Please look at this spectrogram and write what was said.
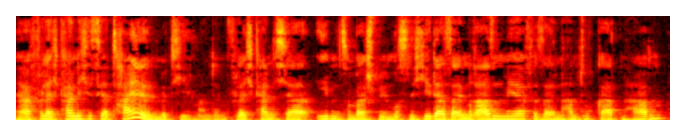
ja, vielleicht kann ich es ja teilen mit jemandem. Vielleicht kann ich ja eben zum Beispiel, muss nicht jeder seinen Rasenmäher für seinen Handtuchgarten haben,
